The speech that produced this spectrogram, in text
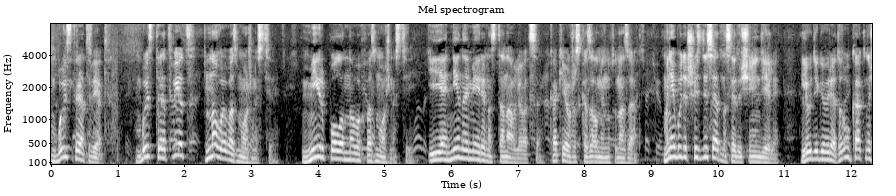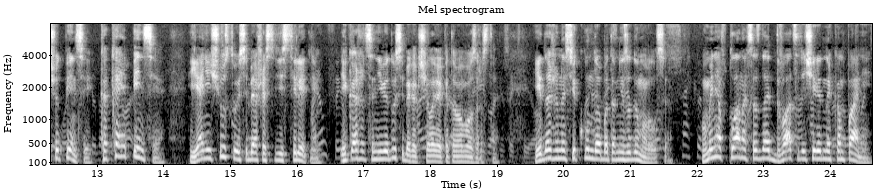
Быстрый ответ. Быстрый ответ — новые возможности. Мир полон новых возможностей. И я не намерен останавливаться, как я уже сказал минуту назад. Мне будет 60 на следующей неделе. Люди говорят, "Ну как насчет пенсии? Какая пенсия? Я не чувствую себя 60-летним. И, кажется, не веду себя как человек этого возраста. И даже на секунду об этом не задумывался. У меня в планах создать 20 очередных компаний.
